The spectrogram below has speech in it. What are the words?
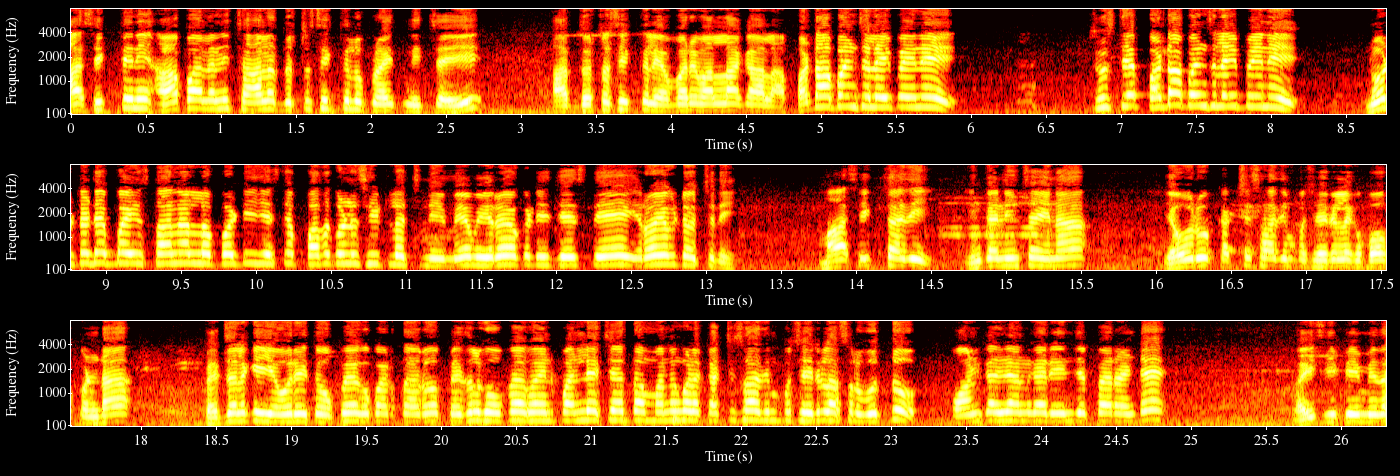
ఆ శక్తిని ఆపాలని చాలా దుష్ట శక్తులు ప్రయత్నించాయి. ఆ దుష్ట శక్తులు ఎవరి వల్ల కాల? పటాపంచలు అయిపోయినాయి. చూస్తే పటాపంచలు అయిపోయినాయి. నూట డెబ్బై స్థానాల్లో పోటీ చేస్తే పదకొండు సీట్లు వచ్చినాయి. మేము ఇరవై ఒకటి చేస్తే ఇరవై ఒకటి వచ్చినాయి. మా శక్తి అది. ఇంకా నుంచి అయినా ఎవరు కక్ష సాధింపు చర్యలకు పోకుండా ప్రజలకి ఎవరైతే ఉపయోగపడతారో ప్రజలకు ఉపయోగమైన పనులే చేద్దాం. మనం కూడా కక్ష సాధింపు చర్యలు అసలు వద్దు. పవన్ కళ్యాణ్ గారు ఏం చెప్పారంటే వైసీపీ మీద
